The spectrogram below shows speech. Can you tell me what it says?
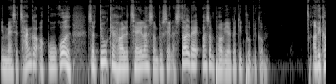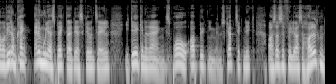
En masse tanker og gode råd, så du kan holde taler, som du selv er stolt af, og som påvirker dit publikum. Og vi kommer vidt omkring alle mulige aspekter af det at skrive en tale. Idégenerering, sprog, opbygning, manuskriptteknik, og så selvfølgelig også at holde den,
